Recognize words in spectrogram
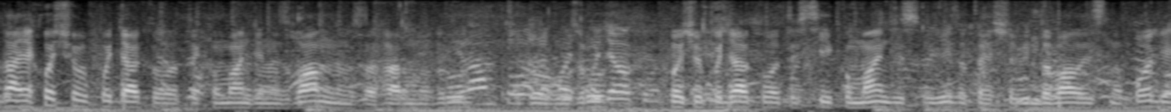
Да, я хочу подякувати команді Незламним за гарну гру, чудову гру. Хочу подякувати всій команді своїй за те, що віддавались на полі.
